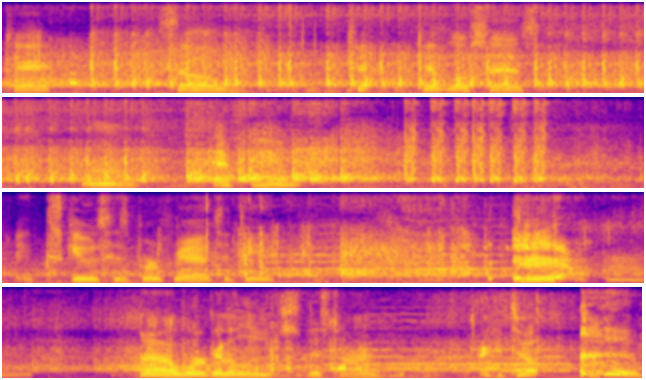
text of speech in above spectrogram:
Okay, so Ke says Mm. F you. Excuse his profanity. uh, we're gonna lose this time. I can tell.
